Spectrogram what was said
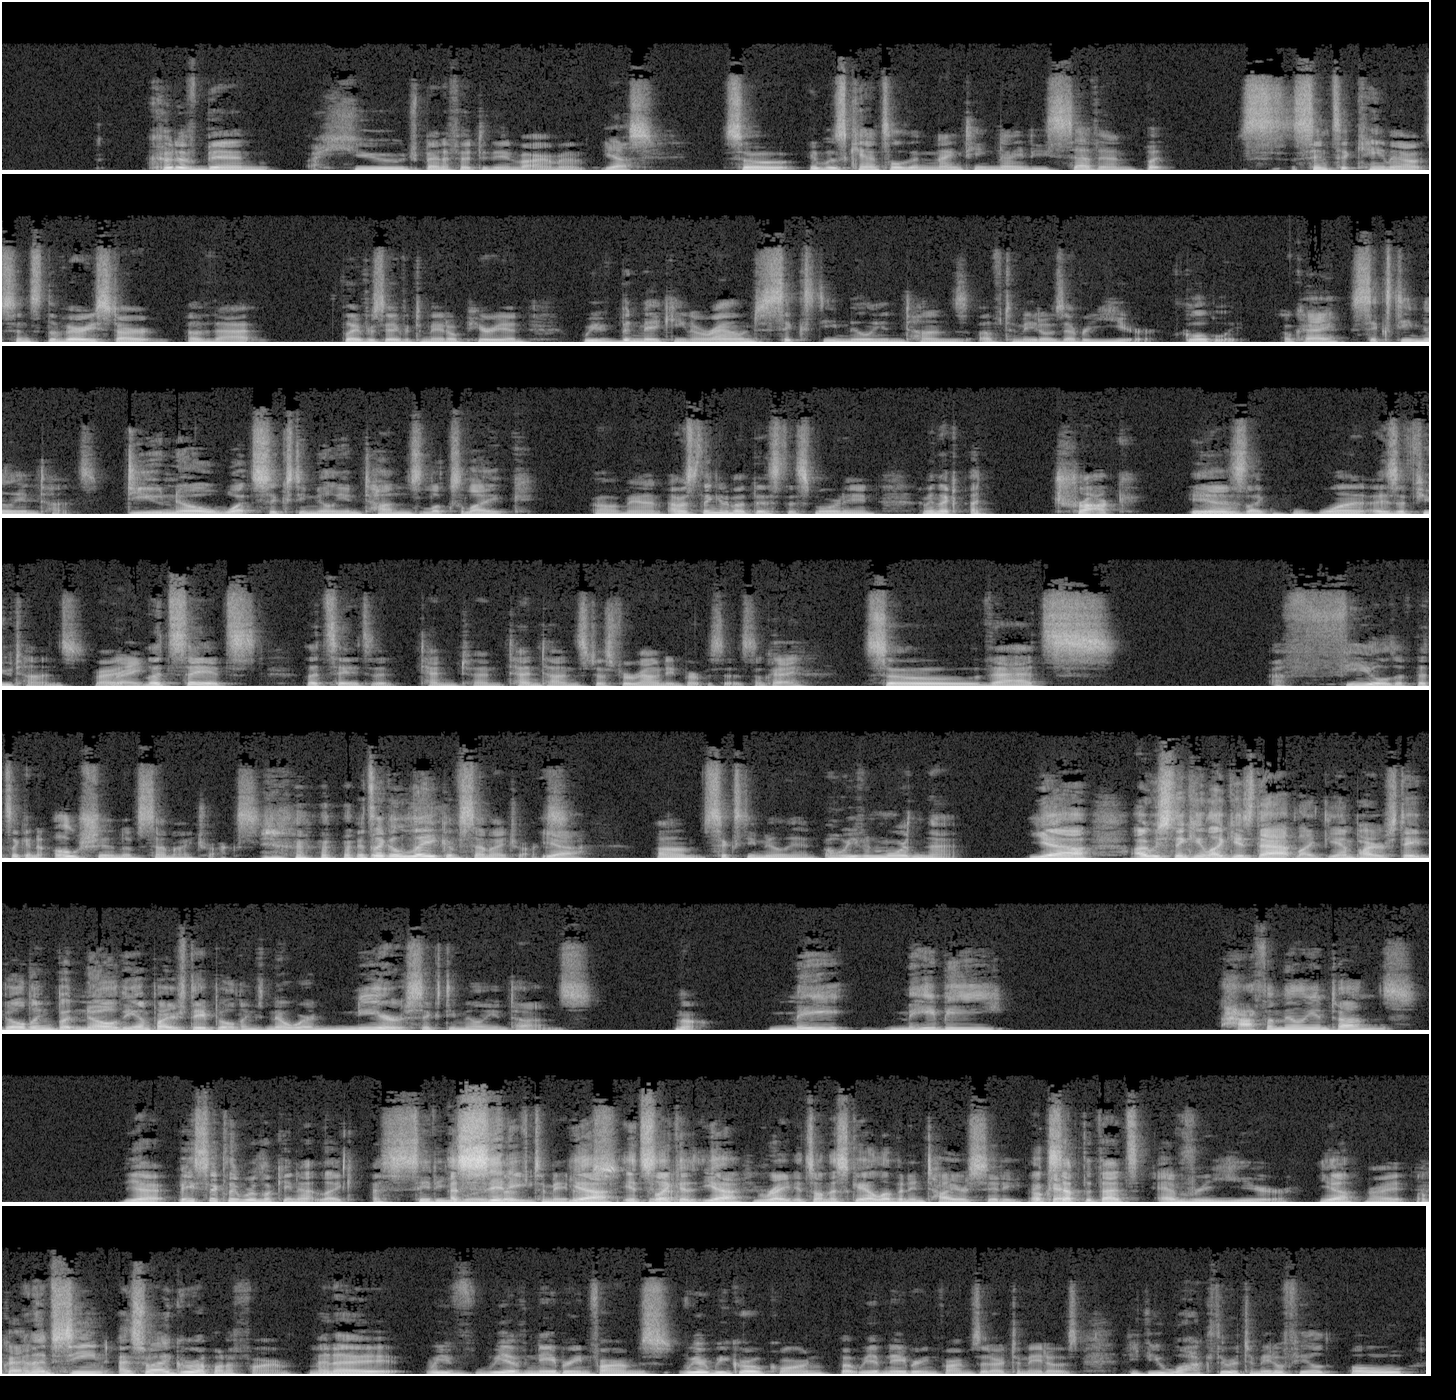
could have been a huge benefit to the environment. Yes. So it was canceled in 1997, but s- since it came out, since the very start of that Flavr Savr tomato period, we've been making around 60 million tons of tomatoes every year globally. Okay. 60 million tons. Do you know what 60 million tons looks like? Oh man, I was thinking about this this morning. I mean, like a truck is like one is a few tons, right? Right. Let's say it's let's say it's a 10, 10, 10 tons just for rounding purposes. Okay. So that's a field of that's like an ocean of semi trucks. it's like a lake of semi trucks. Yeah. Um, 60 million. Oh, even more than that. Yeah, I was thinking like, is that like the Empire State Building? But no, the Empire State Building's nowhere near 60 million tons. No. May maybe half a million tons. Yeah, basically we're looking at like a city A city. of tomatoes. Yeah, it's like a yeah. You're right. It's on the scale of an entire city. Okay. except that that's every year, yeah. right? Okay. And I've seen so I grew up on a farm and Mm. I we've we have neighboring farms. We we grow corn, but we have neighboring farms that are tomatoes. And if you walk through a tomato field, oh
